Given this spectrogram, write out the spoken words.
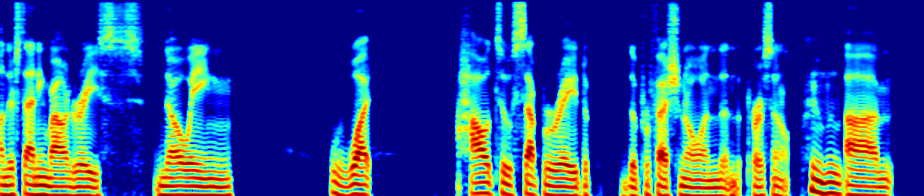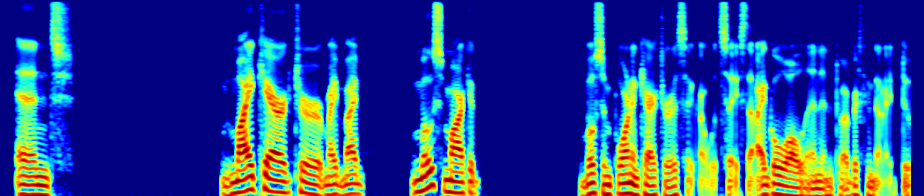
understanding boundaries, knowing what, how to separate the, the professional and then the personal. Um, and my character, my, my most market, most important characteristic, I would say, is that I go all in into everything that I do,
